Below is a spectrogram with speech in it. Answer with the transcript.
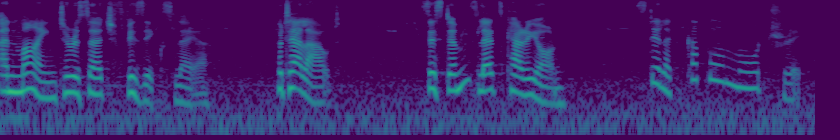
And mine to research physics, Leia. Patel out. Systems, let's carry on. Still a couple more tricks.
